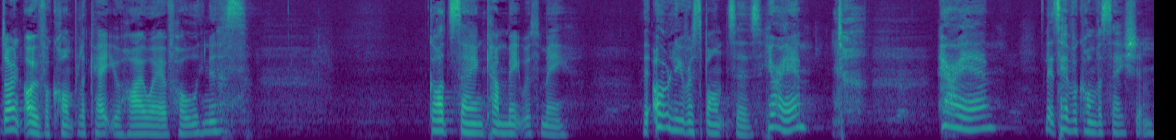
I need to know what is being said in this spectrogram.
Don't overcomplicate your highway of holiness. God's saying, Come meet with me. The only response is, Here I am. Here I am. Let's have a conversation.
